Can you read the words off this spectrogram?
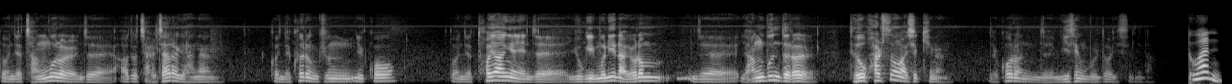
또 이제 작물을 이제 아주 잘 자라게 하는 그 이제 그런 균 있고 또 이제 토양에 이제 유기물이나 이런 이제 양분들을 더 활성화시키는 이제 그런 이제 미생물도 있습니다. 또한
